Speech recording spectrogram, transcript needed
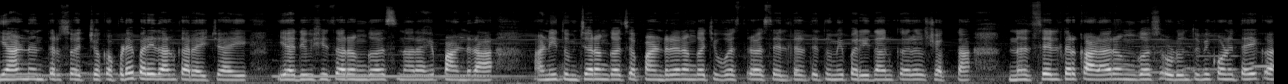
यानंतर स्वच्छ कपडे परिधान करायचे आहे. या दिवशीचा रंग असणार आहे पांढरा आणि तुमच्या रंगाचं पांढऱ्या रंगाची वस्त्र असेल तर ते तुम्ही परिधान करू शकता. नसेल तर काळा रंग सोडून तुम्ही कोणत्याही का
